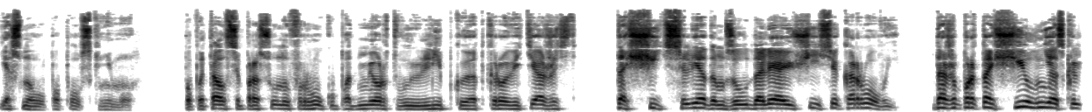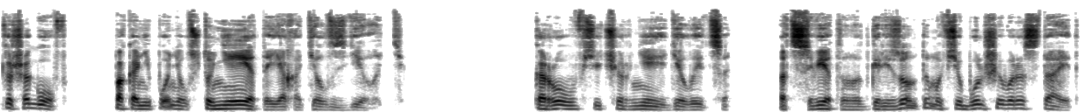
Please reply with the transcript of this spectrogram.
Я снова пополз к нему. Попытался, просунув руку под мертвую, липкую от крови тяжесть, тащить следом за удаляющейся коровой даже протащил несколько шагов, пока не понял, что не это я хотел сделать. Корова все чернее делается от света над горизонтом и все больше вырастает,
